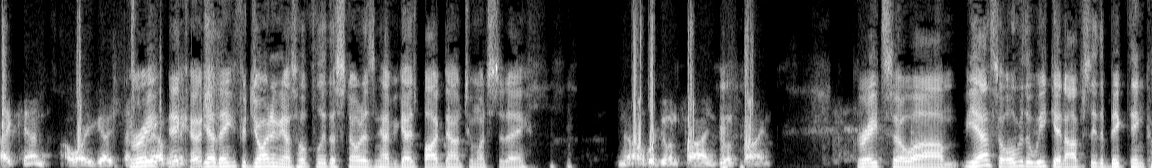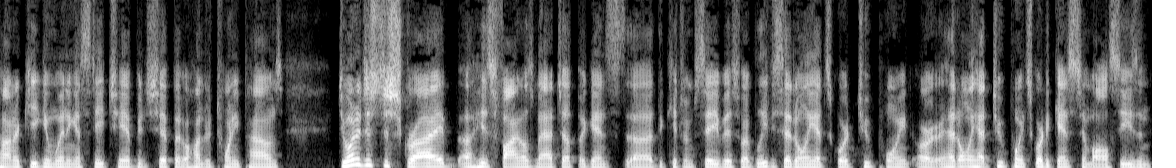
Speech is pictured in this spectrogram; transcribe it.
I can. How are you guys? Thanks Great. For Hey, me. Coach. Yeah, thank you for joining us. Hopefully the snow doesn't have you guys bogged down too much today. No, we're doing fine. Doing fine. Great. So, um, yeah. So over the weekend, obviously the big thing, Connor Keegan winning a state championship at 120 pounds. Do you want to just describe uh, his finals matchup against uh, the kid from Sabis, who I believe he said only had scored two point or had only had two points scored against him all season?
